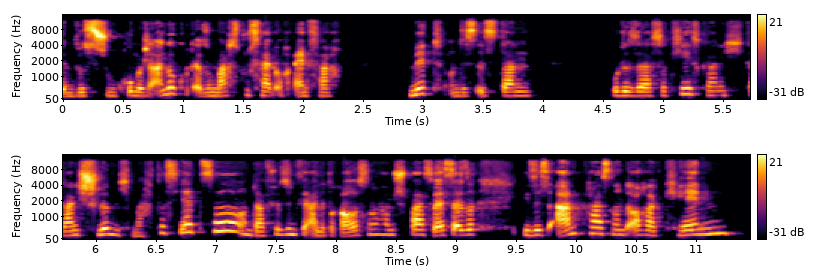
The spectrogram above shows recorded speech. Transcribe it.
dann wirst du schon komisch angeguckt. Also machst du es halt auch einfach mit. Und es ist dann wo du sagst, okay, ist gar nicht, gar nicht schlimm, ich mache das jetzt und dafür sind wir alle draußen und haben Spaß. Weißt du, also dieses Anpassen und auch erkennen,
